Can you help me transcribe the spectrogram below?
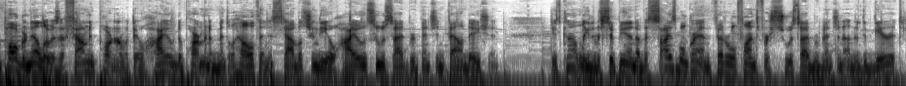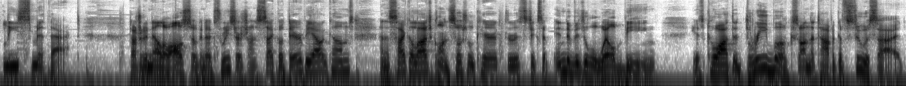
Paul Granello is a founding partner with the Ohio Department of Mental Health in establishing the Ohio Suicide Prevention Foundation. He is currently the recipient of a sizable grant in federal funds for suicide prevention under the Garrett Lee Smith Act. Dr. Granello also conducts research on psychotherapy outcomes and the psychological and social characteristics of individual well being. He has co authored three books on the topic of suicide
